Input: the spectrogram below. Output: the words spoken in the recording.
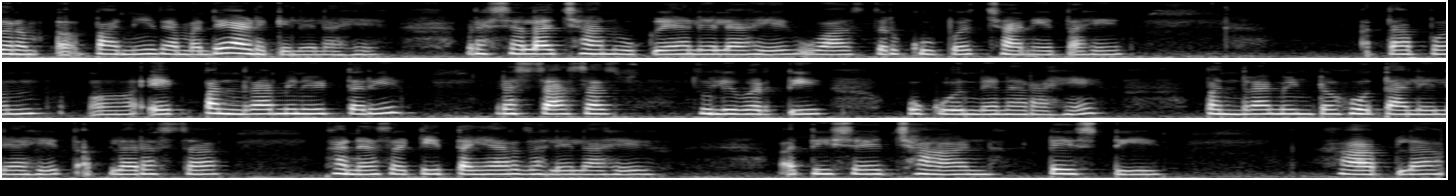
गरम पाणी त्यामध्ये ॲड केलेलं आहे. रश्शाला छान उकळे आलेलं आहे. वास तर खूपच छान येत आहे. आता आपण एक पंधरा मिनिट तरी रस्सा असाच चुलीवरती उकळून देणार आहे. पंधरा मिनटं होत आलेले आहेत. आपला रस्सा खाण्यासाठी तयार झालेला आहे. अतिशय छान टेस्टी हा आपला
